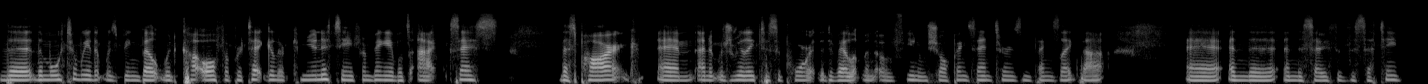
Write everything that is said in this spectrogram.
The, the motorway that was being built would cut off a particular community from being able to access this park um, and it was really to support the development of you know shopping centres and things like that uh, in the in the south of the city.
